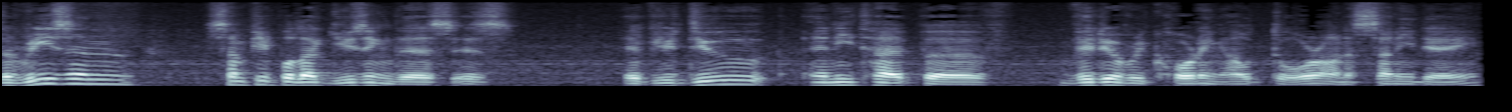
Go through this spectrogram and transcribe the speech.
the reason some people like using this is if you do any type of video recording outdoor on a sunny day,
